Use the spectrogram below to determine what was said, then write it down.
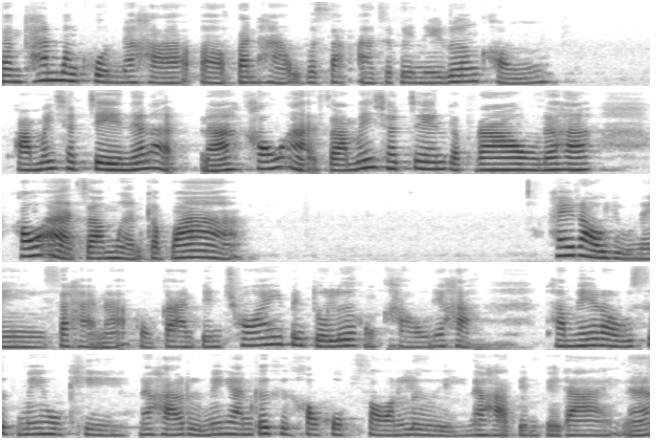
บางท่านบางคนนะคะปัญหาอุปสรรคอาจจะเป็นในเรื่องของความไม่ชัดเจนนี่แหละนะเขาอาจจะไม่ชัดเจนกับเรานะคะเขาอาจจะเหมือนกับว่า ให้เราอยู่ในสถานะของการเป็นช้อยเป็นตัวเลือกของเขาเนี่ยค่ะ ทำให้เรารู้สึกไม่โอเคนะคะ หรือไม่งั้นก็คือเขาคบซ้อนเลยนะคะ เป็นไปได้นะ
